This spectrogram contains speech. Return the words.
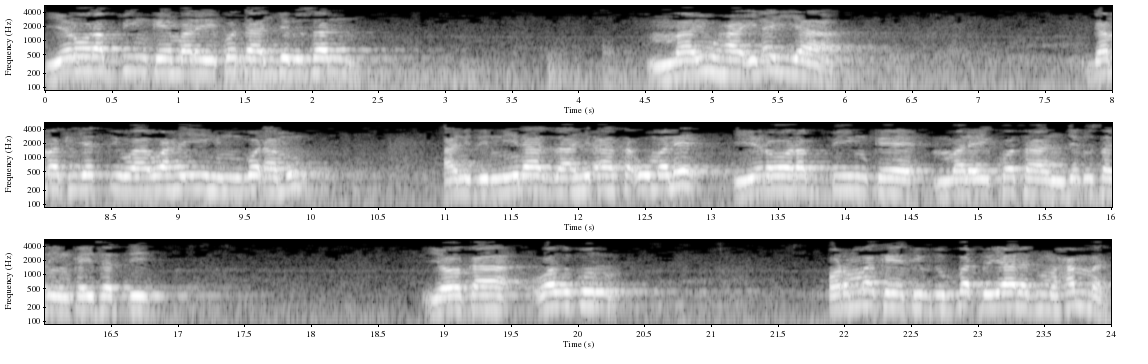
يرى ربك ملائكة جلسا ما يوحى إلي gama kiyyatti waa wahii hin godhamu ani dinniinaa zaahiraa ta'uu malee yeroo rabbiin kee maleeykotaan jedhu saniin keeysatti yookaa wadkur orma keetiif dubbadhu yaa nabi muhammad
